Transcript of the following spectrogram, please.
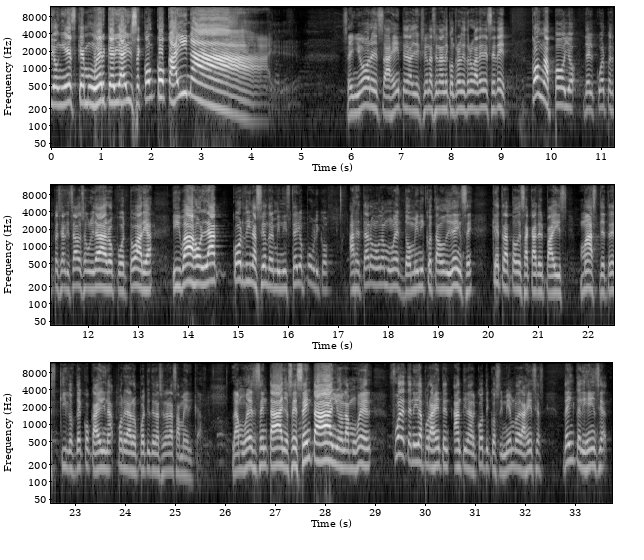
y es que mujer quería irse con cocaína. Señores, agentes de la Dirección Nacional de Control de Drogas, DNCD, con apoyo del Cuerpo Especializado de Seguridad Aeroportuaria y bajo la coordinación del Ministerio Público, arrestaron a una mujer dominico-estadounidense que trató de sacar del país más de 3 kilos de cocaína por el Aeropuerto Internacional de las Américas. La mujer de 60 años, 60 años la mujer, fue detenida por agentes antinarcóticos y miembros de las agencias de inteligencia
